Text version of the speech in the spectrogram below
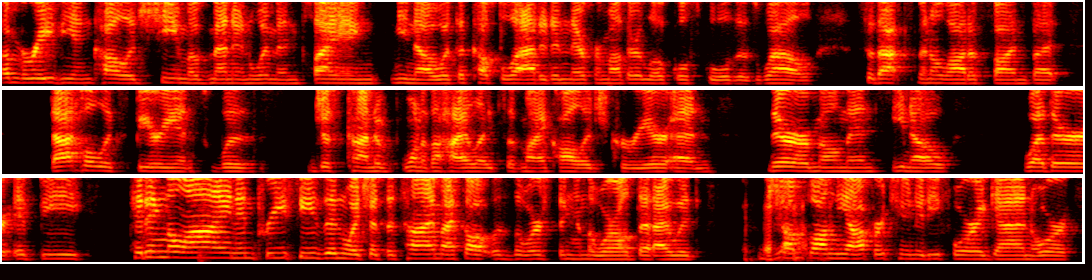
a Moravian college team of men and women playing, you know, with a couple added in there from other local schools as well. So that's been a lot of fun. But that whole experience was just kind of one of the highlights of my college career. And there are moments, you know, whether it be hitting the line in preseason, which at the time I thought was the worst thing in the world that I would jump on the opportunity for again, or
